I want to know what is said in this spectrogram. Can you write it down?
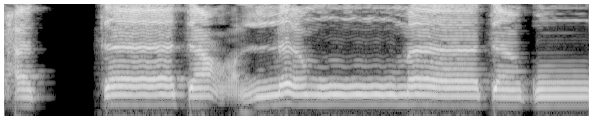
حتى تعلموا ما تقولون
